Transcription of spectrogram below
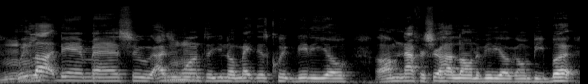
Mm-hmm. we locked in, man, shoot. I just wanted to, you know, make this quick video. I'm not for sure how long the video gonna be, but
